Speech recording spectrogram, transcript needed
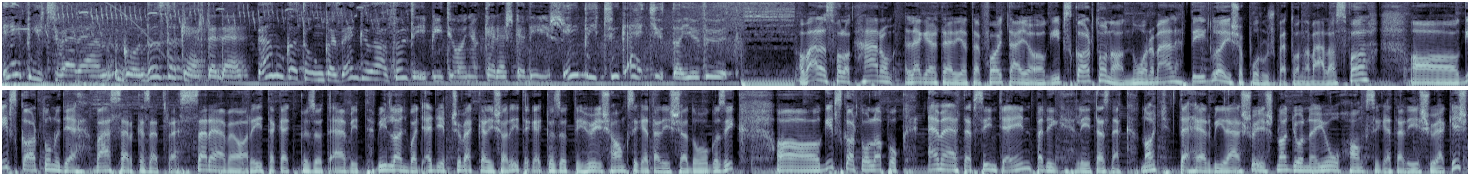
Építs velem! Gondozd a kertedet! Támogatunk az Engőalföld építőanyag kereskedés. Építsük együtt a jövőt! A válaszfalak három legelterjedtebb fajtája a gipszkarton, a normál tégla és a porusbeton a válaszfal. A gipszkarton ugye vászszerkezetre szerelve a rétegek között elvitt villany vagy egyéb csövekkel is a rétegek közötti hő és hangszigeteléssel dolgozik. A gipszkarton lapok emeltebb szintjein pedig léteznek nagy teherbírású és nagyon jó hangszigetelésűek is.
